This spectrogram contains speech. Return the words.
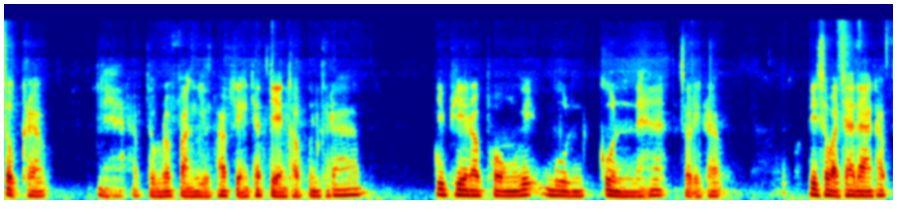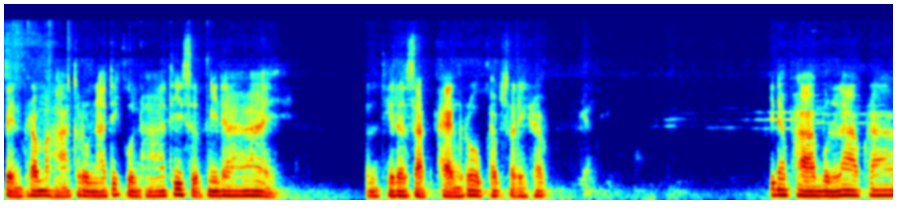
สุขครับเนี่ยครับชมรับฟังอยู่ภาพเสียงชัดเจนขอบคุณครับพี่พีรพงศ์วิบูลย์กุลนะฮะ สวัสดีครับพี่สวัสดิ์ชาดาครับ เป็นพระมหากรุณาธิคุณหาที่สุดมิได้คุณธีรศักดิ์แผงรูปครับ สวัสดีครับ พี่นภาบุญลาภครับ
